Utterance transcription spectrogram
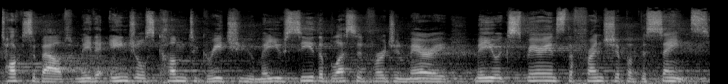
talks about may the angels come to greet you, may you see the Blessed Virgin Mary, may you experience the friendship of the saints.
